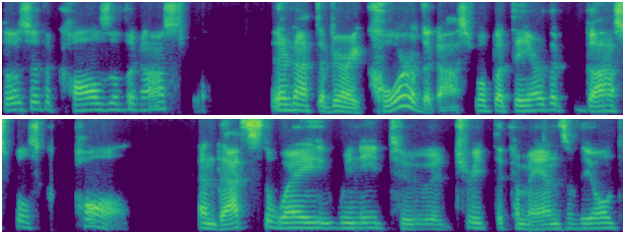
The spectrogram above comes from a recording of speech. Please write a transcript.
Those are the calls of the gospel. They're not the very core of the gospel, but they are the gospel's call. And that's the way we need to uh, treat the commands of the old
